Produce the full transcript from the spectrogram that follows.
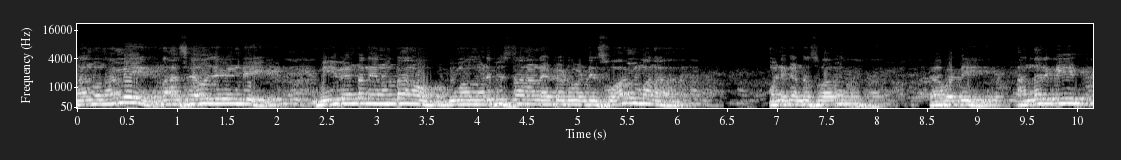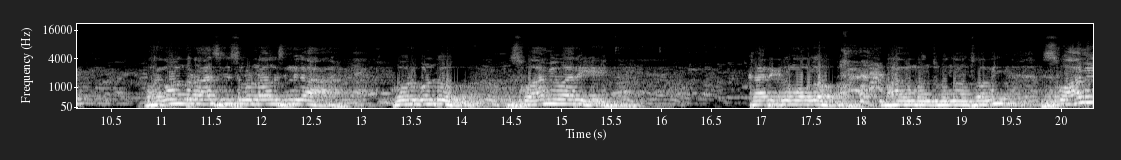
నన్ను నమ్మి నా సేవ చేయండి. మీ వెంట నేను ఉంటాను మిమ్మల్ని నడిపిస్తాననేటటువంటి స్వామి మన మణికంఠ స్వామి. కాబట్టి అందరికీ భగవంతుడు ఆశీస్సులు ఉండాల్సిందిగా కోరుకుంటూ స్వామివారి కార్యక్రమంలో భాగం పంచుకుందాం స్వామి. స్వామి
